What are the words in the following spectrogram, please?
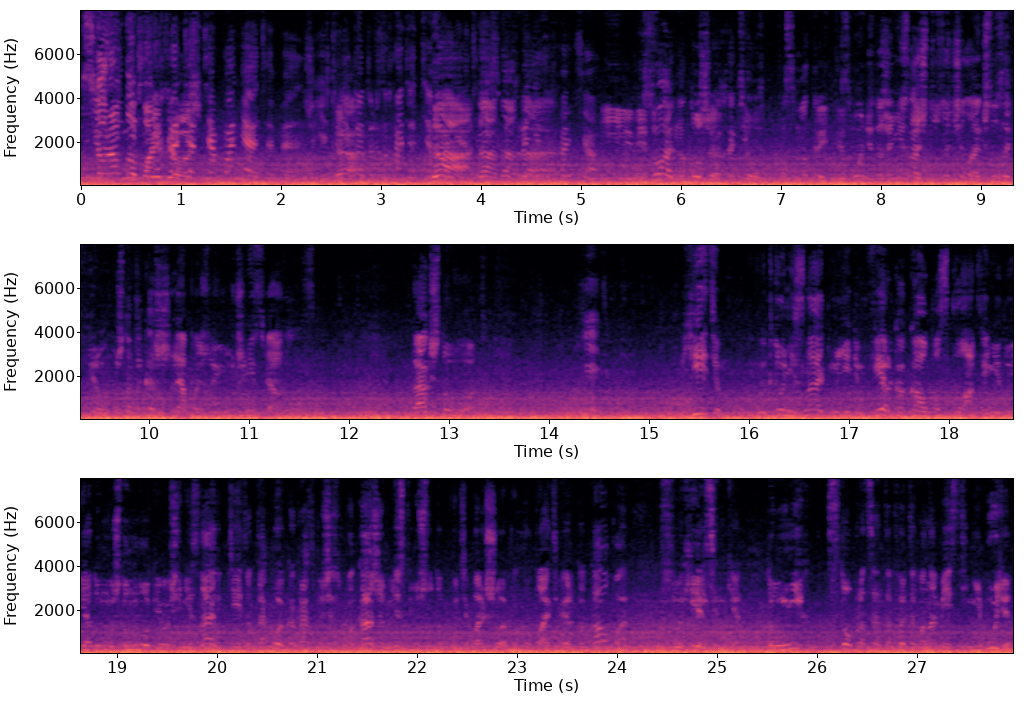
все равно все поймешь. хотят тебя понять, опять же. Есть Да. люди, которые захотят тебя Да, понять, да, есть, да, которые да. не захотят. И визуально тоже хотелось бы посмотреть. Ты звонишь, даже не знаешь, что за человек, что за фирма. Может, она такая шляпа, что и лучше не связываться. Так что вот. Едем. Едем. Кто не знает, мы едем в Веркакаупа склад. Я, не, я думаю, что многие вообще не знают, где это такое. Как раз мы сейчас покажем. Если вы что-то будете большое покупать в Веркакаупа в Хельсинки, то у них 100% этого на месте не будет,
